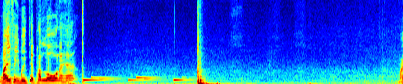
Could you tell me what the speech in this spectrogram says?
ไม่ 47,000 โลนะฮะ ไม่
